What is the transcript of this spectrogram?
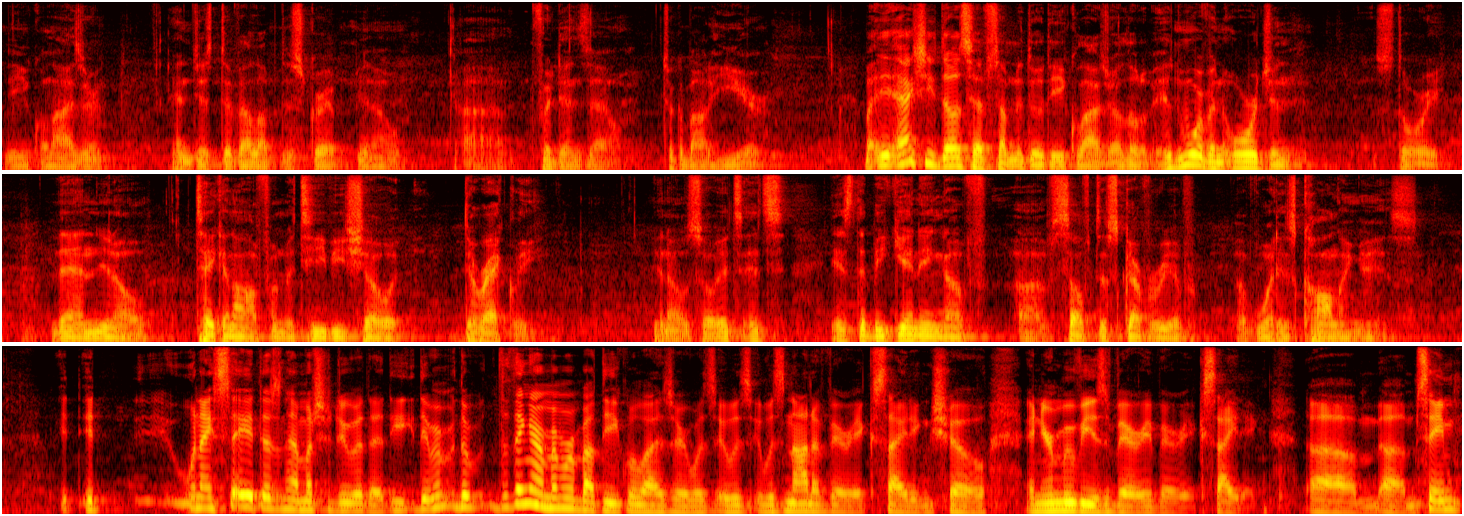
The Equalizer, and just developed the script, you know, uh, for Denzel. Took about a year, but it actually does have something to do with The Equalizer a little bit. It's more of an origin story than you know taken off from the TV show directly. You know, so it's it's it's the beginning of self discovery of, of what his calling is. It, it, when I say it doesn't have much to do with it, the, the, the, thing I remember about The Equalizer was it was it was not a very exciting show, and your movie is very very exciting. Um, um, same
